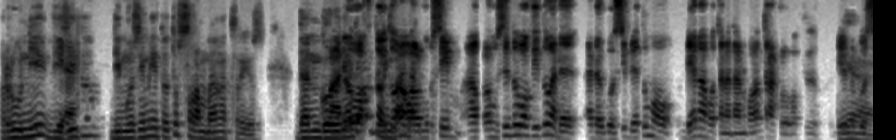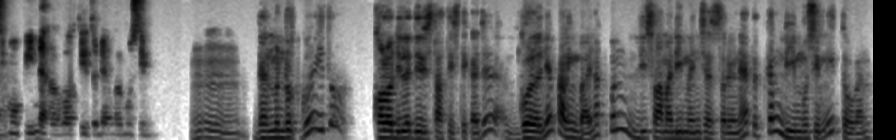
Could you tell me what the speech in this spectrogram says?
Rooney di yeah. situ di musim itu tuh serem banget serius. Dan golnya waktu itu awal musim awal musim itu waktu itu ada ada gosip dia tuh mau dia nggak mau tanda tangan kontrak loh waktu itu. Dia yeah. gosip mau pindah loh waktu itu di awal musim. Mm -hmm. Dan menurut gue itu kalau dilihat dari statistik aja, golnya paling banyak pun di selama di Manchester United kan di musim itu kan,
